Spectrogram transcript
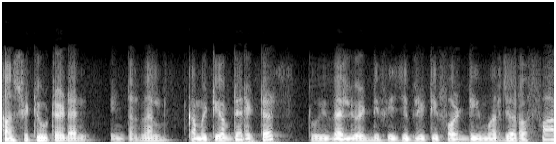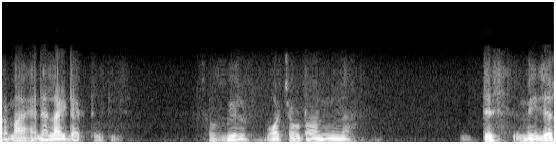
constituted an internal committee of directors to evaluate the feasibility for demerger of pharma and allied activities. So we'll watch out on this major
